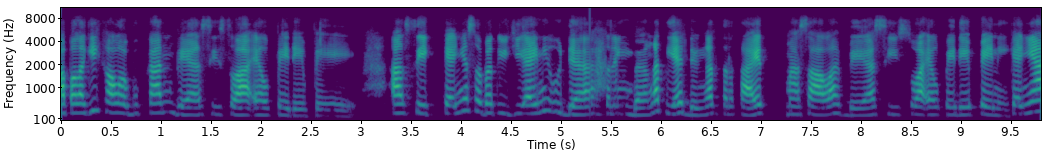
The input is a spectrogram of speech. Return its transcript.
Apalagi kalau bukan beasiswa LPDP. Asik, kayaknya Sobat UGI ini udah sering banget ya dengar terkait masalah beasiswa LPDP nih. Kayaknya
